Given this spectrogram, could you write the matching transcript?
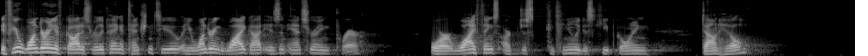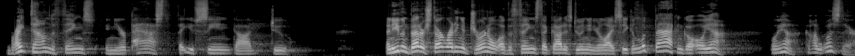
if you're wondering if God is really paying attention to you and you're wondering why God isn't answering prayer or why things are just continually just keep going downhill, write down the things in your past that you've seen God do. And even better, start writing a journal of the things that God is doing in your life so you can look back and go, oh, yeah, oh, yeah, God was there.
